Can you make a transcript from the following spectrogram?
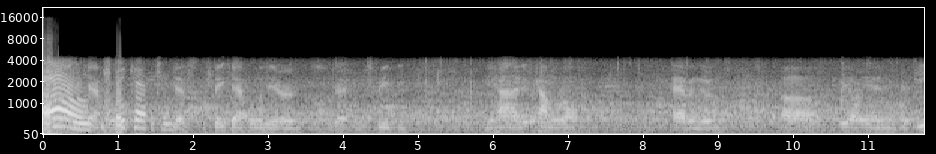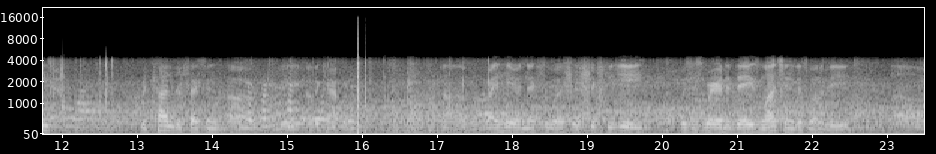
Oh, the Capitol. state capitol. Yes, the state capitol here on that on the street be- behind is Commonwealth Avenue. Uh, we are in the east rotunda section of the of the Capitol. Um, right here next to us is 60E, which is where today's luncheon is going to be. Um,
